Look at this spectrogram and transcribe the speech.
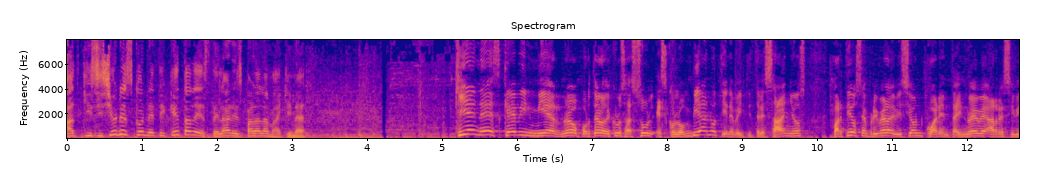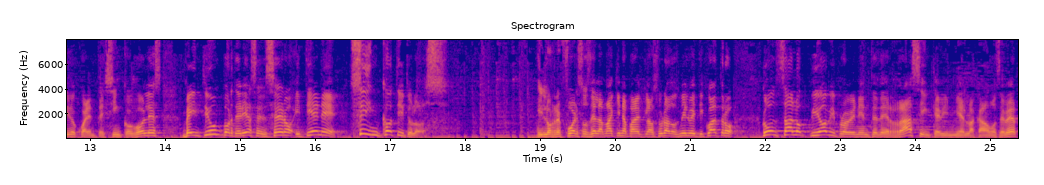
Adquisiciones con etiqueta de estelares para la máquina. ¿Quién es Kevin Mier, nuevo portero de Cruz Azul? Es colombiano, tiene 23 años, partidos en primera división 49, ha recibido 45 goles, 21 porterías en cero y tiene 5 títulos. Y los refuerzos de la máquina para el clausura 2024. Gonzalo Piovi, proveniente de Racing, Kevin Mier lo acabamos de ver.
